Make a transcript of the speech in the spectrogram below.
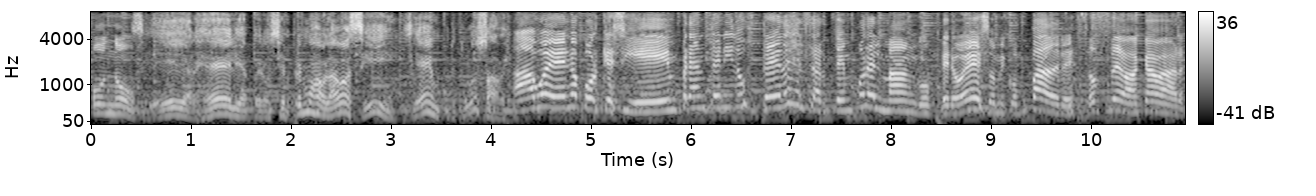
¿o no? Sí, Argelia, pero siempre hemos hablado así. Siempre, tú lo sabes. Ah, bueno, porque siempre han tenido ustedes el sartén por el mango. Pero eso, mi compadre, eso se va a acabar.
